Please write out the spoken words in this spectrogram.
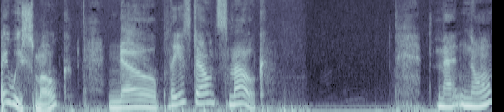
May we smoke? No, please don't smoke. Maintenant,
